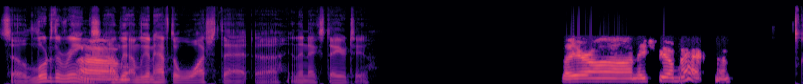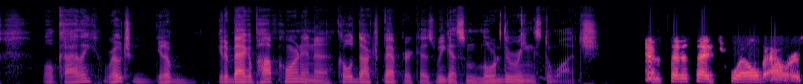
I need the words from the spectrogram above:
So Lord of the Rings, I'm, Um, go- I'm going to have to watch that uh, in the next day or two. They are on HBO Max, man. Well, Kylie Roach, get a get a bag of popcorn and a cold Dr Pepper because we got some Lord of the Rings to watch. And set aside 12 hours.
